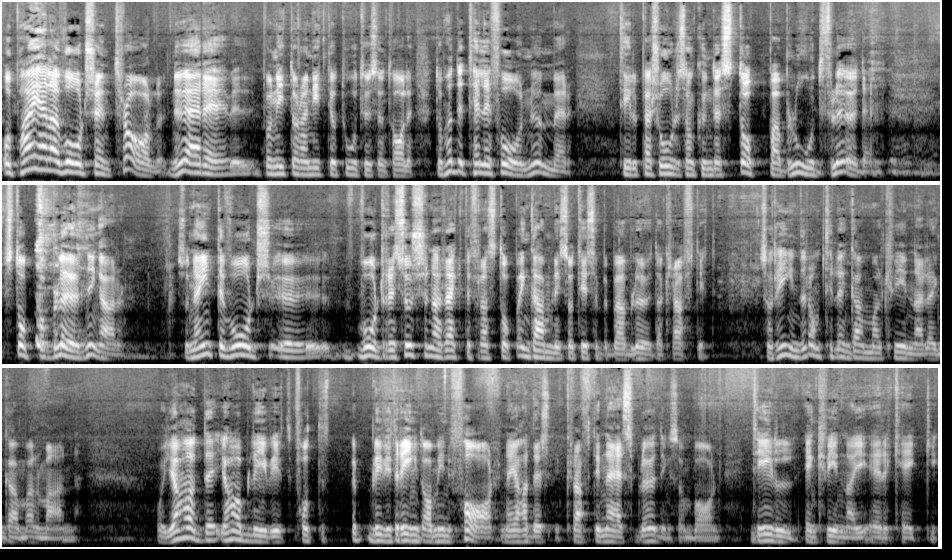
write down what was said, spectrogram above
Och Pajala vårdcentral, nu är det på 1990 och 2000-talet, de hade telefonnummer till personer som kunde stoppa blodflöden, stoppa blödningar. Så när inte vård, eh, vårdresurserna räckte för att stoppa en gamling som till exempel började blöda kraftigt, så ringde de till en gammal kvinna eller en gammal man. Och jag, hade, jag har blivit, fått, blivit ringd av min far när jag hade kraftig näsblödning som barn till en kvinna i Erkeki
